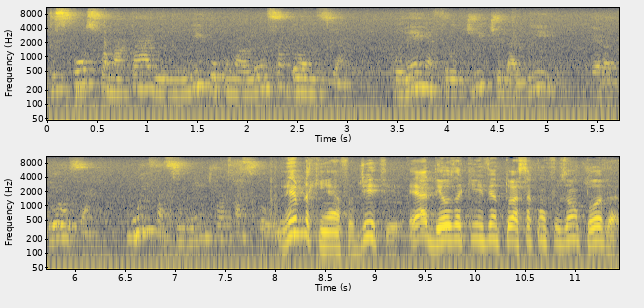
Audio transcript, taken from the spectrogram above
disposto a matar o inimigo com a lança. Porém, Afrodite dali era deusa, muito facilmente o afastou. Lembra quem é Afrodite? É a deusa que inventou essa confusão toda.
